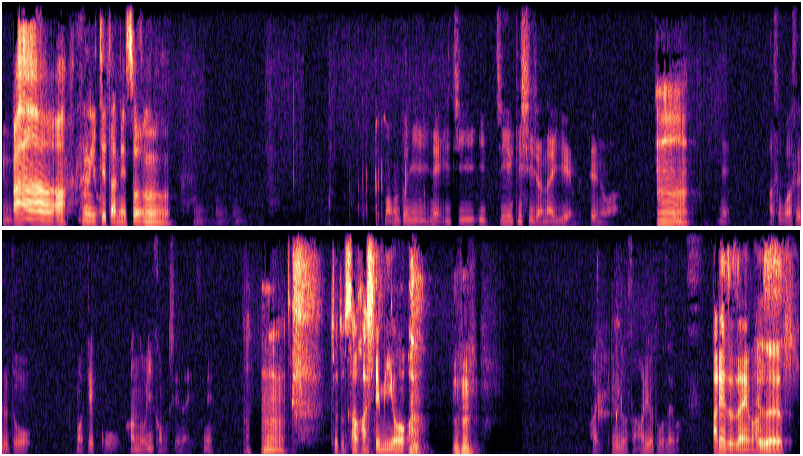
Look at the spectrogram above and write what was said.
いい。ああ、あ、うん、言ってたね、そう、うん。うんうんうん。まあ本当にね、一、一撃死じゃないゲームっていうのは、うん。ね、遊ばせると、まあ結構反応いいかもしれないですね。うん。ちょっと探してみよう。うんはい。エルドンさんありがとうございます。ありがとうございありがとうごます。ざいます。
